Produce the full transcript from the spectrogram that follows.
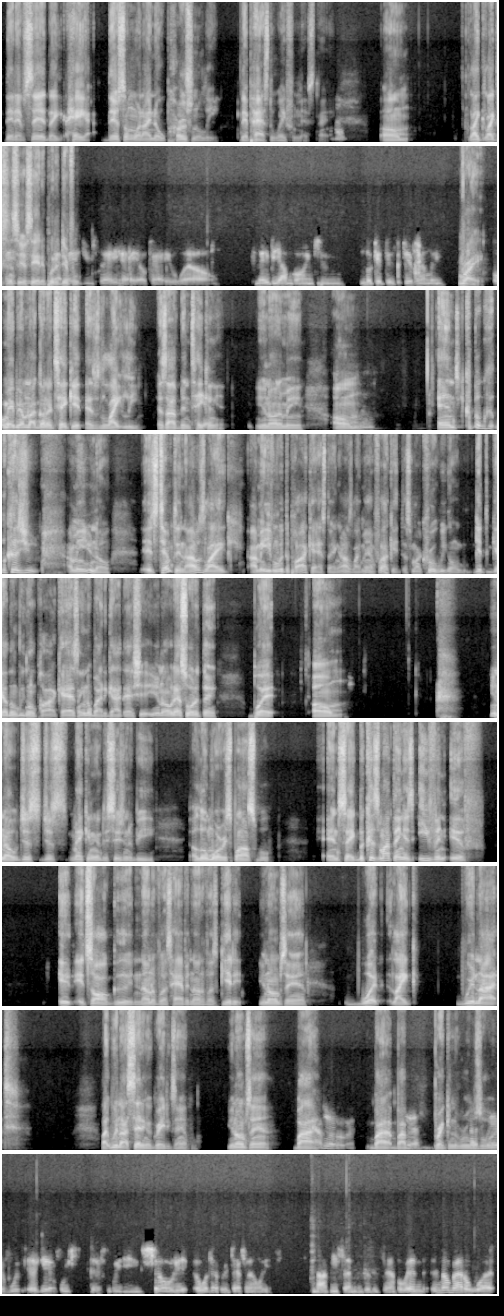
That have said like, "Hey, there's someone I know personally that passed away from this thing." Um like like That sincere made said, you- it put a different You say, hey, okay, well, maybe I'm going to look at this differently. Right. Or- Maybe I'm not gonna take it as lightly as I've been taking it. You know what I mean? Um, Mhm. and because you, I mean, you know, it's tempting. I was like, I mean, even with the podcast thing, I was like, man, fuck it, that's my crew. We gonna get together and we gonna podcast. Ain't nobody got that shit, you know, that sort of thing. But, um, you know, just just making a decision to be a little more responsible and say because my thing is even if it it's all good, none of us have it, none of us get it. You know what I'm saying? What like we're not like we're not setting a great example. You know what I'm saying? By Absolutely. by by Yeah. breaking the rules Especially or if we, uh, yeah, if we, if we showed it or whatever, definitely not be setting a good example. And, and no matter what,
